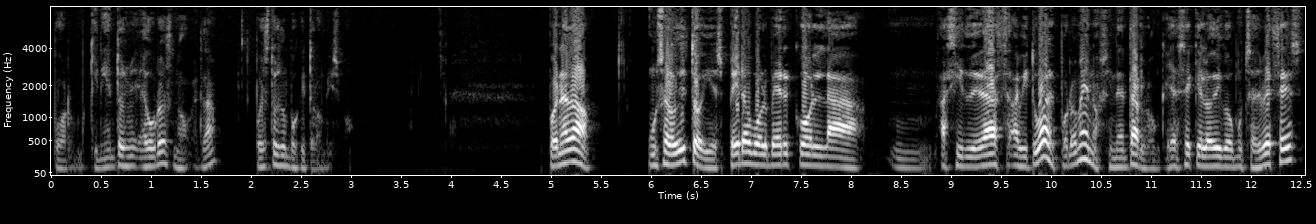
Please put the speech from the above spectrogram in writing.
por 500 euros no, ¿verdad? Pues esto es un poquito lo mismo. Pues nada, un saludito y espero volver con la asiduidad habitual, por lo menos, intentarlo, aunque ya sé que lo digo muchas veces,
